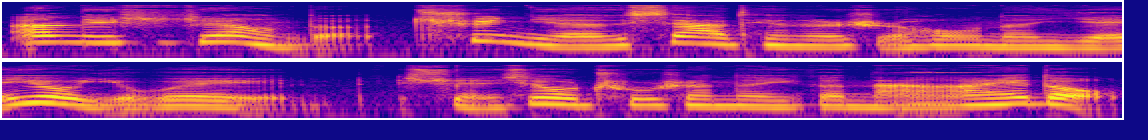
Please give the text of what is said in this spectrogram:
案例是这样的：去年夏天的时候呢，也有一位选秀出身的一个男 idol，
